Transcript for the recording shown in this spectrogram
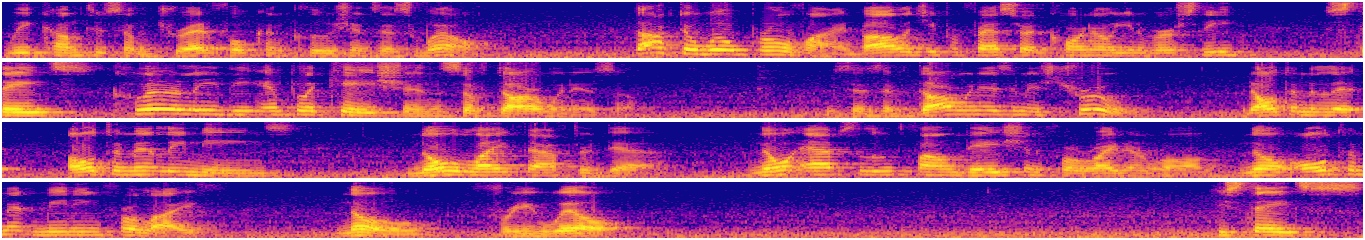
we come to some dreadful conclusions as well. Dr. Will Provine, biology professor at Cornell University, states clearly the implications of Darwinism. He says if Darwinism is true, it ultimately, ultimately means no life after death, no absolute foundation for right and wrong, no ultimate meaning for life, no free will. He states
